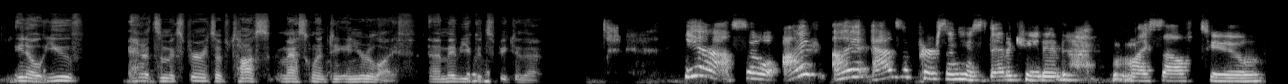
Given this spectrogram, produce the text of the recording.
you know you've had some experience of toxic masculinity in your life, and maybe you could mm-hmm. speak to that. Yeah, so I've I as a person who's dedicated myself to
